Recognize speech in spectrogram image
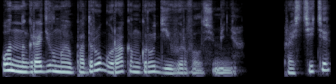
Он наградил мою подругу раком груди, вырвалось у меня. Простите?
